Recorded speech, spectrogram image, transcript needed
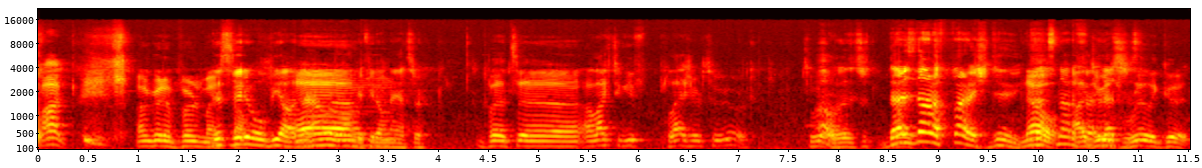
Fuck. I'm gonna burn myself. This video will be an hour long if you Um, don't answer. But uh, I like to give pleasure to your. To Oh, her. it's just, That is not a fetish, dude. no, that's not a I fa- do that's it really good.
